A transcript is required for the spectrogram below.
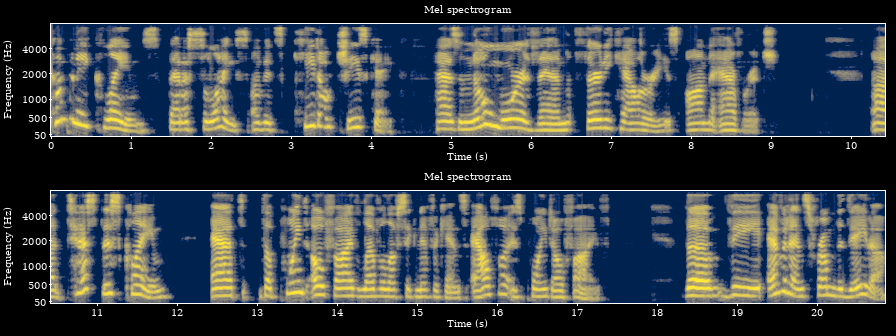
company claims that a slice of its keto cheesecake has no more than 30 calories on the average. Uh, test this claim at the 0.05 level of significance. Alpha is 0.05. The, the evidence from the data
